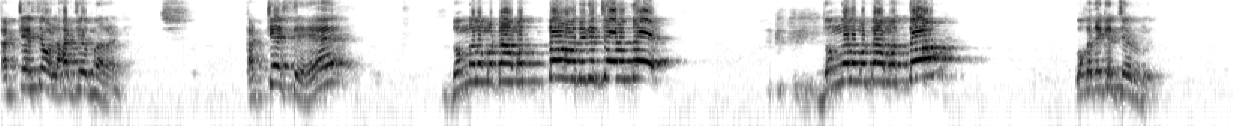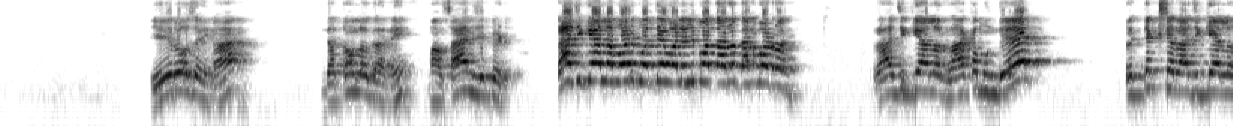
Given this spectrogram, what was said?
కట్ చేస్తే వాళ్ళు హాట్ చేస్తున్నారండి కట్ చేస్తే దొంగల ముఠా మొత్తం ఒక దగ్గర చేరుంది దొంగల ముఠా మొత్తం ఒక దగ్గర చేరుంది ఏ రోజైనా గతంలో కానీ మా సాయని చెప్పాడు రాజకీయాల్లో ఓడిపోతే వాళ్ళు వెళ్ళిపోతారు కనబడరు అని. రాజకీయాల్లో రాకముందే ప్రత్యక్ష రాజకీయాల్లో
